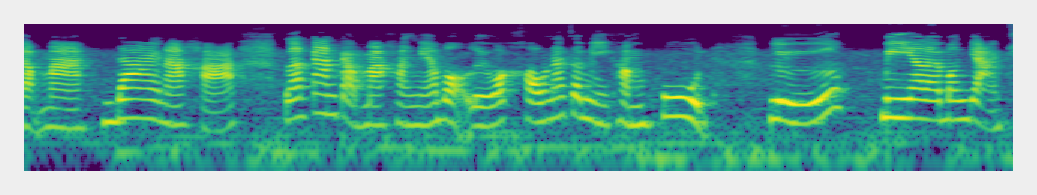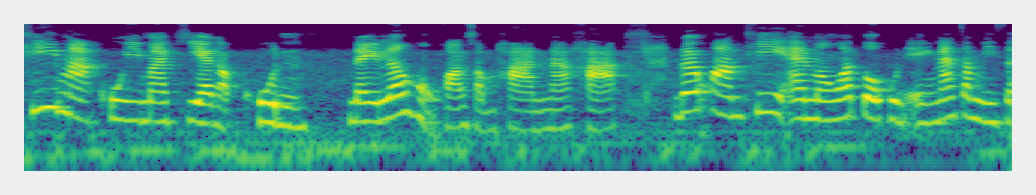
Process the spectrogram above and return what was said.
กลับมาได้นะคะ และการกลับมาครั้งนี้บอกเลยว่าเขาน่าจะมีคำพูด หรือมีอะไรบางอย่างที่มาคุยมาเคลียร์กับคุณในเรื่องของความสัมพันธ์นะคะ ด้วยความที่แอนมองว่าตัวคุณเองน่าจะมีเส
